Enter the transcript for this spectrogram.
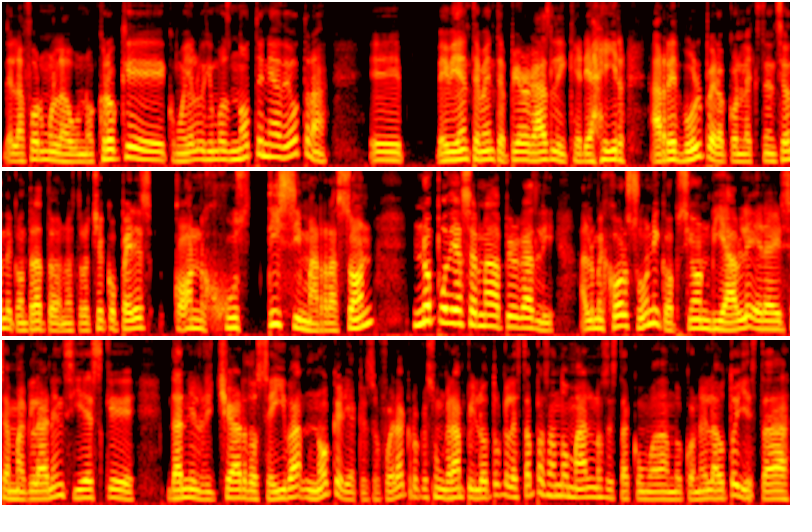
de la Fórmula 1. Creo que, como ya lo dijimos, no tenía de otra. Eh, Evidentemente Pierre Gasly quería ir a Red Bull, pero con la extensión de contrato de nuestro Checo Pérez, con justísima razón, no podía hacer nada Pierre Gasly. A lo mejor su única opción viable era irse a McLaren si es que Daniel Ricciardo se iba. No quería que se fuera. Creo que es un gran piloto que le está pasando mal, no se está acomodando con el auto y está,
